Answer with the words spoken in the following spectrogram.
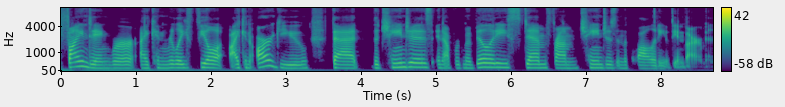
finding where I can really feel I can argue that the changes in upward mobility stem from changes in the quality of the environment.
